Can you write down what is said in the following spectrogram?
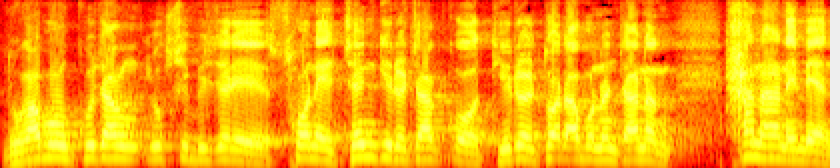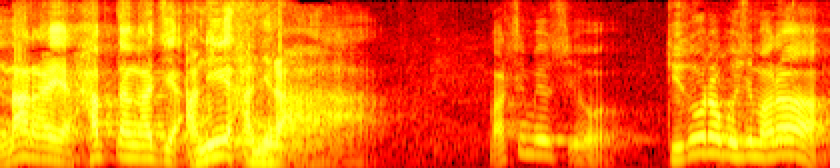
누가 보면 9장 62절에 손에 전기를 잡고 뒤를 돌아보는 자는 하나님의 나라에 합당하지 아니하니라. 말씀했어요. 뒤돌아보지 마라.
